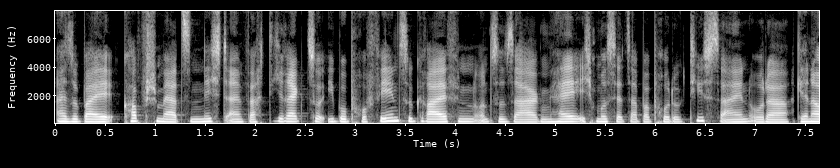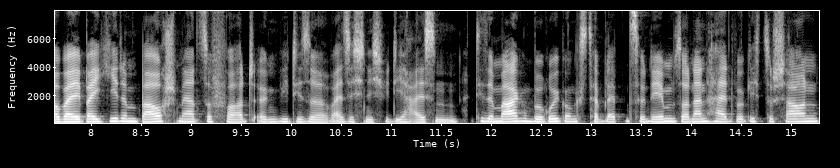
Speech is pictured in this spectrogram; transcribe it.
Also bei Kopfschmerzen nicht einfach direkt zur Ibuprofen zu greifen und zu sagen, hey, ich muss jetzt aber produktiv sein oder genau bei, bei jedem Bauchschmerz sofort irgendwie diese, weiß ich nicht, wie die heißen, diese Magenberuhigungstabletten zu nehmen, sondern halt wirklich zu schauen,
